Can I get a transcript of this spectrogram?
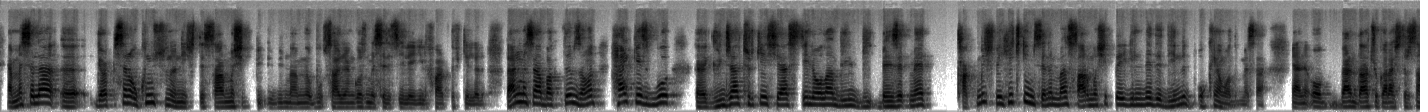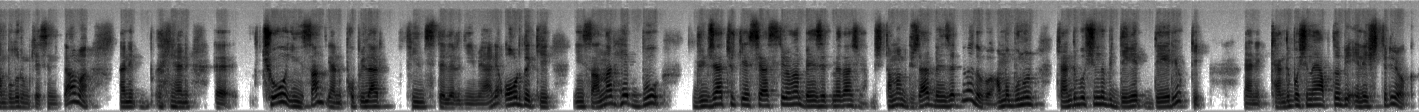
Yani mesela e, Görp bir sene okumuşsun hani işte sarmaşık bilmem ne bu salyangoz meselesiyle ilgili farklı fikirleri. Ben mesela baktığım zaman herkes bu e, güncel Türkiye siyasetiyle olan bir, bir benzetmeye takmış ve hiç kimsenin ben sarmaşıkla ilgili ne dediğini okuyamadım mesela. Yani o ben daha çok araştırırsam bulurum kesinlikle ama hani yani e, çoğu insan yani popüler film siteleri diyeyim yani oradaki insanlar hep bu güncel Türkiye siyasetiyle olan benzetmeden şey yapmış. Tamam güzel benzetme de bu ama bunun kendi başında bir değer, değeri yok ki. Yani kendi başına yaptığı bir eleştiri yok.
